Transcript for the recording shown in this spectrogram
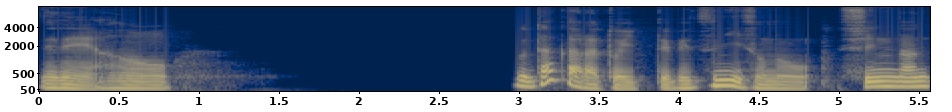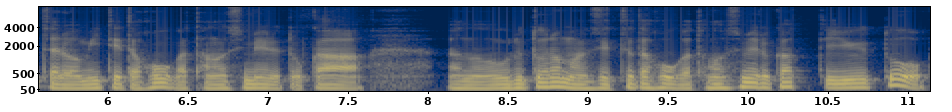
でね、あの、だからといって別にその、診断チャラを見てた方が楽しめるとか、あの、ウルトラマン知ってた方が楽しめるかっていうと、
